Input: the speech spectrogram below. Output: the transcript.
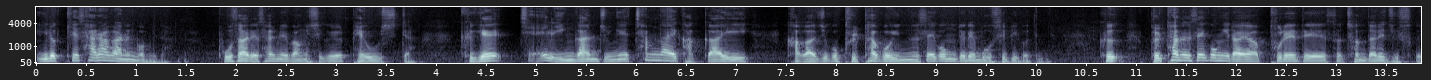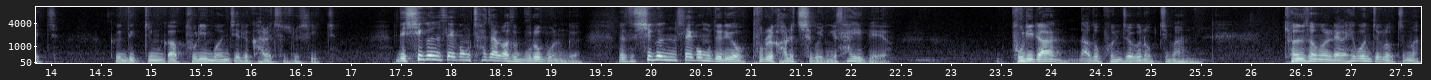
이렇게 살아가는 겁니다. 보살의 삶의 방식을 배우시자. 그게 제일 인간 중에 참나에 가까이 가가지고 불타고 있는 세공들의 모습이거든요. 그 불타는 세공이라야 불에 대해서 전달해 줄 수가 있죠. 그 느낌과 불이 뭔지를 가르쳐 줄 수 있죠. 근데 식은 세공 찾아가서 물어보는 거예요. 그래서 식은 세공들이요 불을 가르치고 있는 게 사입이에요. 불이란 나도 본 적은 없지만 견성을 내가 해본 적은 없지만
